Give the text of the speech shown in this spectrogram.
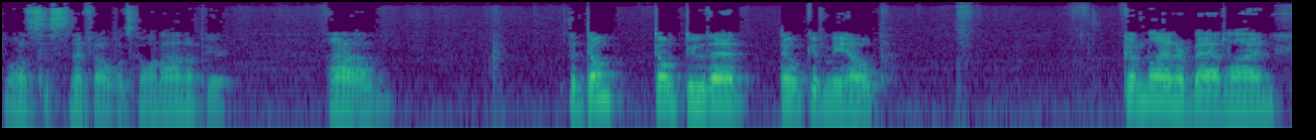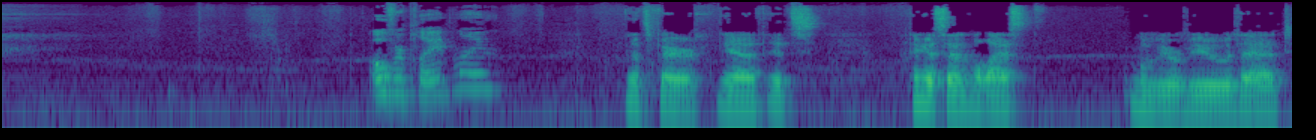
He wants to sniff out what's going on up here. Um, the don't don't do that. Don't give me hope. Good line or bad line? Overplayed line. That's fair. Yeah, it's. I think I said in the last movie review that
